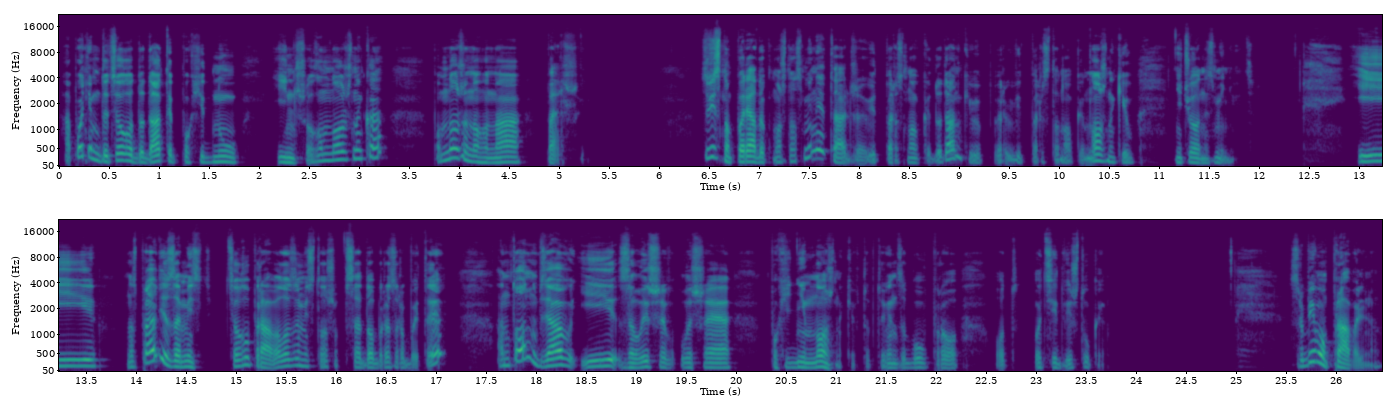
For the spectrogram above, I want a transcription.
а потім до цього додати похідну іншого множника, помноженого на перший. Звісно, порядок можна змінити, адже від перестановки доданків від перестановки множників нічого не змінюється. І насправді, замість цього правила, замість того, щоб все добре зробити, Антон взяв і залишив лише похідні множників, тобто він забув про от оці дві штуки. Зробімо правильно.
